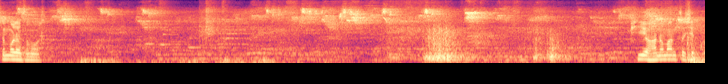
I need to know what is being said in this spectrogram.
समोरासमोर. ही हनुमानचं शिल्प.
